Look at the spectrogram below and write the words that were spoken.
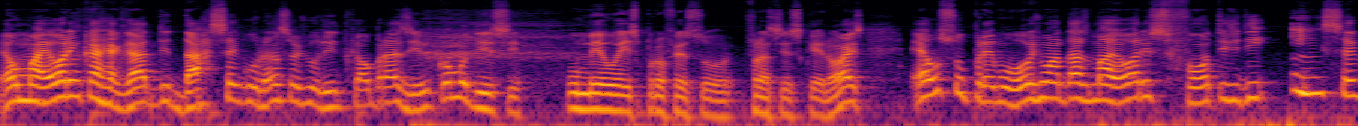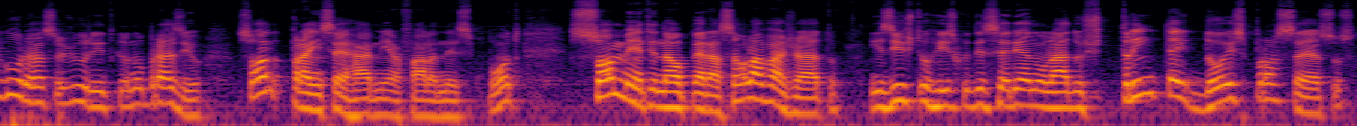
é o maior encarregado de dar segurança jurídica ao Brasil. E como disse o meu ex-professor Francisco Queiroz, é o Supremo hoje uma das maiores fontes de insegurança jurídica no Brasil. Só para encerrar minha fala nesse ponto, somente na operação Lava Jato existe o risco de serem anulados 32 processos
